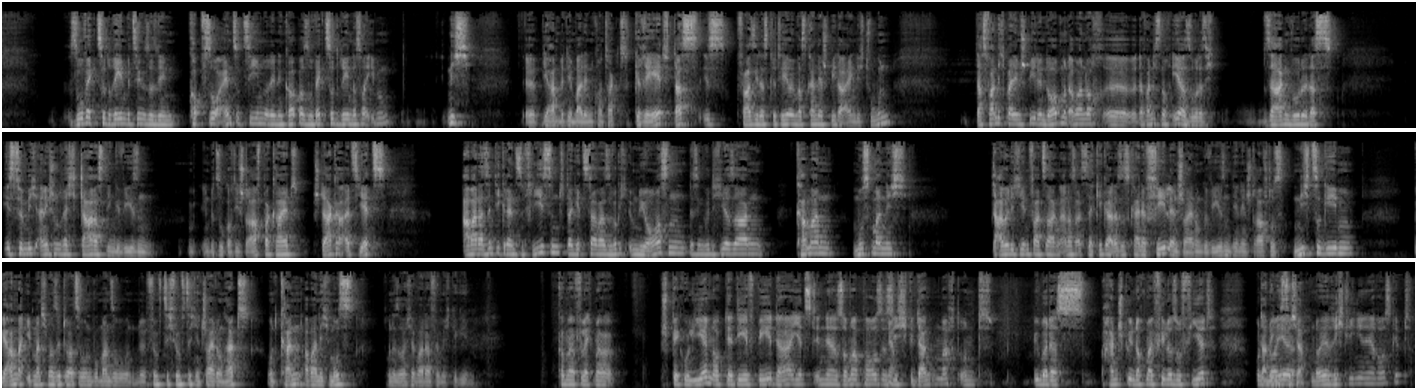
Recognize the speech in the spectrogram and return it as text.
so wegzudrehen, beziehungsweise den Kopf so einzuziehen oder den Körper so wegzudrehen, dass man eben nicht äh, die Hand mit dem Ball in Kontakt gerät. Das ist quasi das Kriterium, was kann der Spieler eigentlich tun. Das fand ich bei dem Spiel in Dortmund aber noch, äh, da fand ich es noch eher so, dass ich sagen würde, das ist für mich eigentlich schon ein recht klares Ding gewesen in Bezug auf die Strafbarkeit, stärker als jetzt. Aber da sind die Grenzen fließend, da geht es teilweise wirklich um Nuancen. Deswegen würde ich hier sagen, kann man, muss man nicht, da würde ich jedenfalls sagen, anders als der Kicker, das ist keine Fehlentscheidung gewesen, den den Strafstoß nicht zu geben. Wir haben eben manchmal Situationen, wo man so eine 50-50 Entscheidung hat und kann, aber nicht muss. Und eine solche war da für mich gegeben. Können wir vielleicht mal spekulieren, ob der DFB da jetzt in der Sommerpause ja. sich Gedanken macht und über das Handspiel nochmal philosophiert und neue, neue Richtlinien herausgibt?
